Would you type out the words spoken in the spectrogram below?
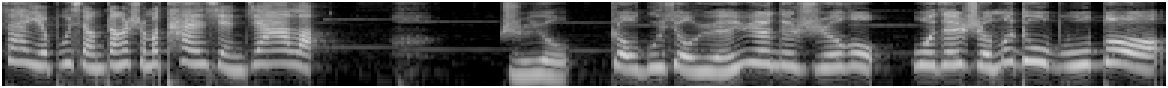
再也不想当什么探险家了。只有。照顾小圆圆的时候，我才什么都不怕。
